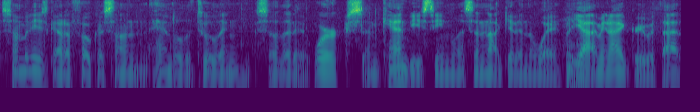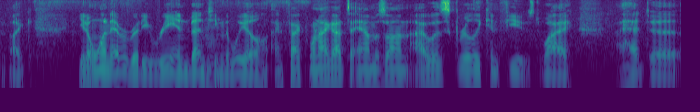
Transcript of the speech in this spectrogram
Somebody's got to focus on handle the tooling so that it works and can be seamless and not get in the way. But hmm. yeah i mean i agree with that. Like you don't want everybody reinventing mm the wheel. In fact when i got to amazon i was really confused why i had to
